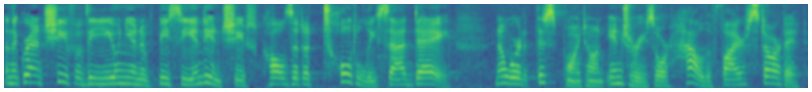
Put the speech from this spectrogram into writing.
and the Grand Chief of the Union of BC Indian Chiefs calls it a totally sad day. No word at this point on injuries or how the fire started.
